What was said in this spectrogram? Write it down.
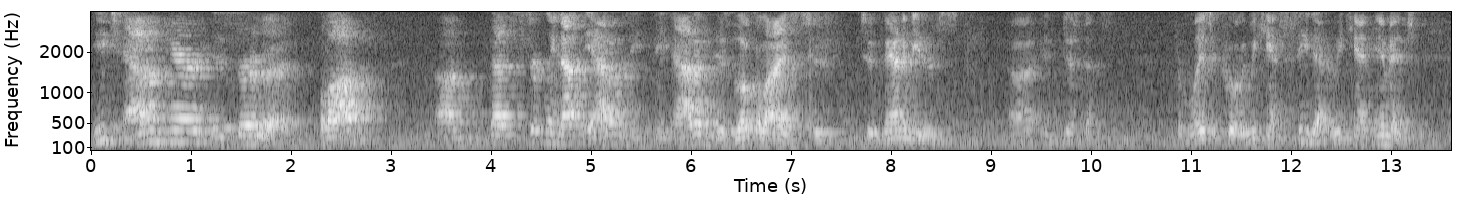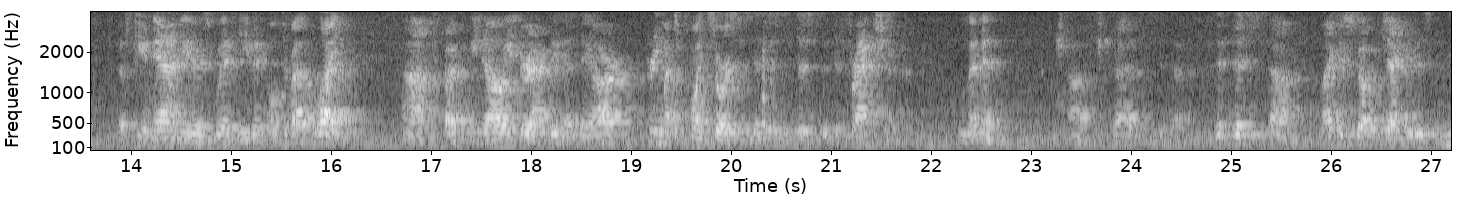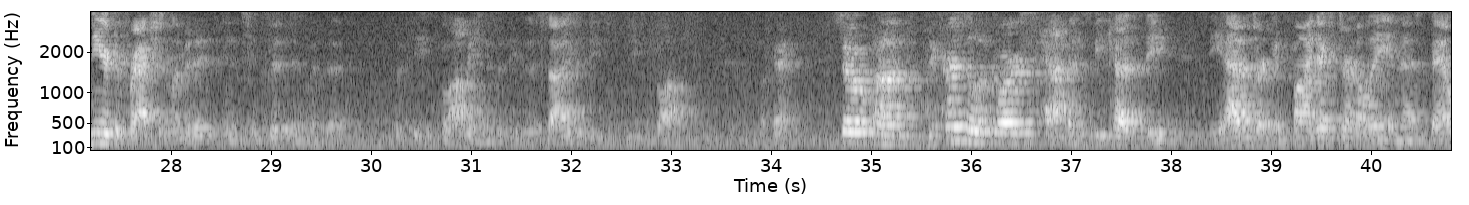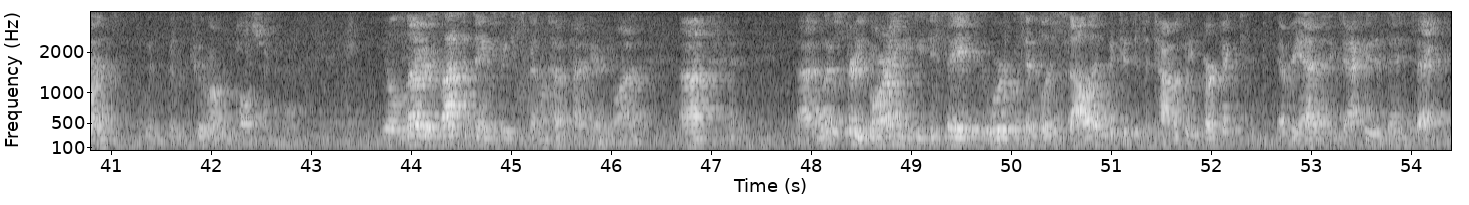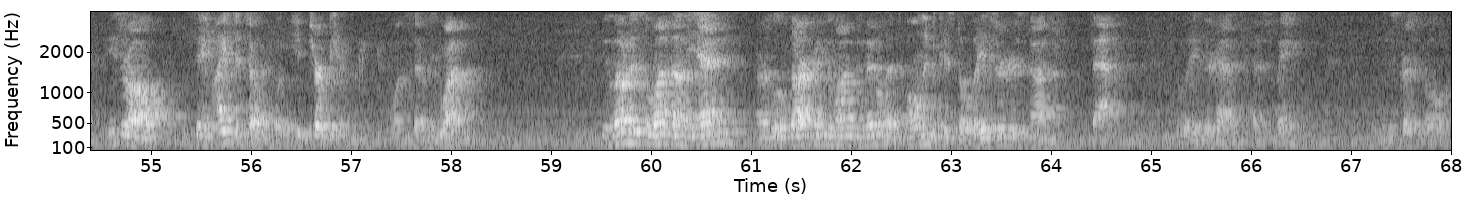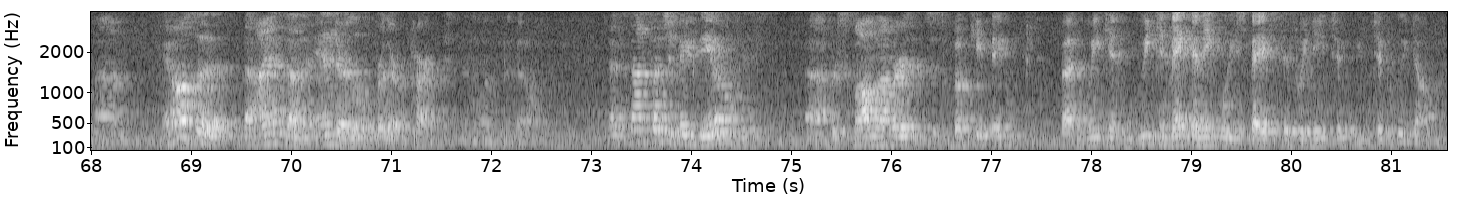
each atom here is sort of a blob. Um, that's certainly not the atom. The, the atom is localized to, to nanometers uh, in distance from laser cooling. We can't see that. We can't image a few nanometers with even ultraviolet light, um, but we know indirectly that they are pretty much point sources, and this is just the diffraction limit of uh, th- this um, microscope objective is near diffraction limited, and it's consistent with the with the blobbiness of the, the size of these these blobs. Okay, so um, the crystal, of course, happens because the the atoms are confined externally, and that's balanced with the Coulomb repulsion. You'll notice lots of things. We can spend a lot of time here if you want. Uh, uh, it looks pretty boring. You could say it's the world's simplest solid because it's atomically perfect. Every atom is exactly the same. In fact, these are all the same isotope of ytterbium, 171. You'll notice the ones on the end are a little darker than the ones in the middle. That's only because the laser is not fat. The laser has, has wings in this crystal. Um, and also, the, the ions on the end are a little further apart than the ones in the middle. That's not such a big deal. It's, uh, for small numbers, it's just bookkeeping. But we can, we can make them equally spaced if we need to. We typically don't.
